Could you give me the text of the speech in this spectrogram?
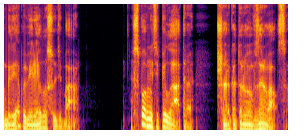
где повелела судьба. Вспомните Пилатра, шар которого взорвался.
